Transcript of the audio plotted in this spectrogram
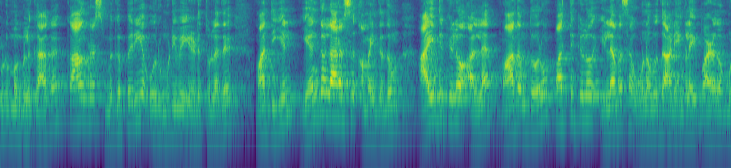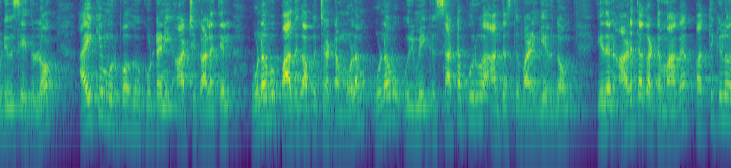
குடும்பங்களுக்காக காங்கிரஸ் மிகப்பெரிய ஒரு முடிவை எடுத்துள்ளது. மத்தியில் எங்கள் அரசு அமைந்ததும் ஐந்து கிலோ அல்ல மாதந்தோறும் பத்து கிலோ இலவச உணவு தானியங்களை வழங்க முடிவு செய்துள்ளோம். ஐக்கிய முற்போக்கு கூட்டணி ஆட்சி காலத்தில் உணவு பாதுகாப்பு சட்டம் மூலம் உணவு உரிமைக்கு சட்டப்பூர்வ அந்தஸ்து வழங்கியிருந்தோம். இதன் அடுத்த கட்டமாக பத்து கிலோ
